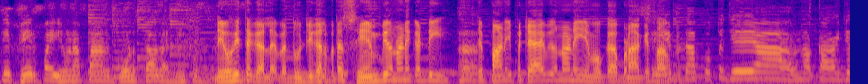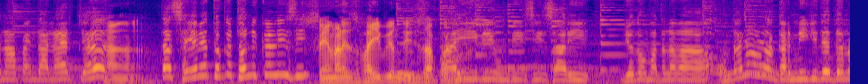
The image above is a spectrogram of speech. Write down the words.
ਤੇ ਫਿਰ ਭਾਈ ਹੁਣ ਆਪਾਂ ਗੁਣਤਾ ਉਹਦਾ ਨਹੀਂ ਭੁੱਲਣਾ। ਨਹੀਂ ਉਹੀ ਤਾਂ ਗੱਲ ਹੈ ਦੂਜੀ ਗੱਲ ਪਤਾ ਸੇਮ ਵੀ ਉਹਨਾਂ ਨੇ ਕੱਢੀ ਹਾਂ। ਤੇ ਪਾਣੀ ਪਚਾਇਆ ਵੀ ਉਹਨਾਂ ਨੇ ਹੀ ਹੈ, ਮੋਗਾ ਬਣਾ ਕੇ ਸੇਮ ਸਭ ਤਾਂ ਪੁੱਤ ਜੇ ਆ ਹੁਣ ਕਾਗਜ਼ ਨਾ ਪੈਂਦਾ ਨਹਿਰ 'ਚ ਹਾਂ। ਤਾਂ ਸੇਮ ਇੱਥੋਂ ਕਿੱਥੋਂ ਨਿਕਲਣੀ ਸੀ? ਸੇਮ ਨਾਲੇ ਸਫ਼ਾਈ ਵੀ ਹੁੰਦੀ ਸੀ ਸਭ ਕੁਝ ਸਫ਼ਾਈ ਵੀ ਹੁੰਦੀ ਸੀ ਸਾਰੀ। ਜਦੋਂ ਮਤਲਬ ਆ ਹੁੰਦਾ ਨਾ ਹੁਣ ਗਰਮੀ ਜੀ ਦੇ ਦਿਨ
